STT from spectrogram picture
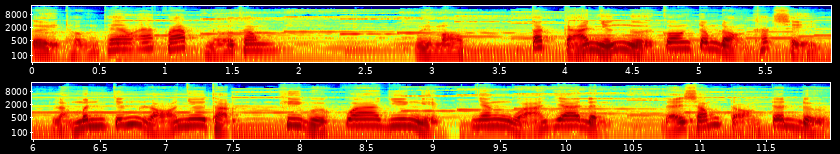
tùy thuận theo ác pháp nữa không? 11 tất cả những người con trong đoàn khắc sĩ là minh chứng rõ như thật. Khi vượt qua duyên nghiệp, nhân quả gia đình để sống trọn trên đường,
